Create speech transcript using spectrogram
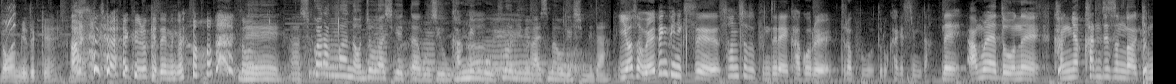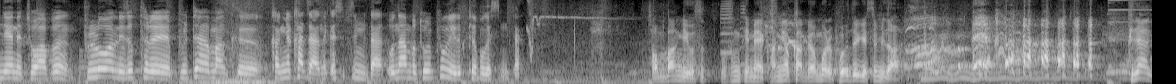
너만 믿을게 그렇게 되는 거예요? 저- 네, 아, 숟가락만 얹어 가시겠다고 지금 강민구 프로님이 말씀하고 계십니다. 이어서 웰뱅 피닉스 선수분들의 각오를 들어보도록 하겠습니다. 네, 아무래도 오늘 강력한 한지승과 김예은의 조합은 블루원 리조트를 불태울 만큼 강력하지 않을까 싶습니다. 오늘 한번 돌풍을 일으켜보겠습니다. 전반기 우수, 우승팀의 강력한 면모를 보여드리겠습니다. 그냥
